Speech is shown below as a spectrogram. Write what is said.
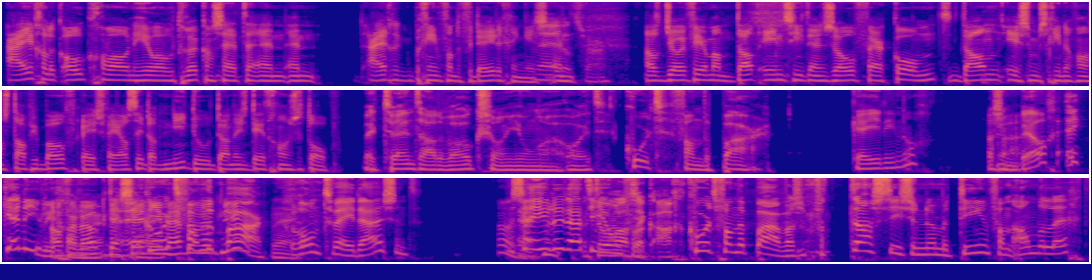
eigenlijk ook gewoon heel hoog druk kan zetten en, en eigenlijk het begin van de verdediging is. Nee, en dat is waar. als Joey Veerman dat inziet en zo ver komt, dan is er misschien nog wel een stapje boven PSV. Als hij dat niet doet, dan is dit gewoon zijn top. Bij Twente hadden we ook zo'n jongen ooit. Koert van de Paar. Ken je die nog? Was een. Belg. Hey, kennen jullie Over welk decennium Koert hebben van de? Paar. Nee. Rond 2000. Oh, Zijn jullie daar te Toen jong was voor? ik. Koert van der Paar was een fantastische nummer 10 van Anderlecht.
